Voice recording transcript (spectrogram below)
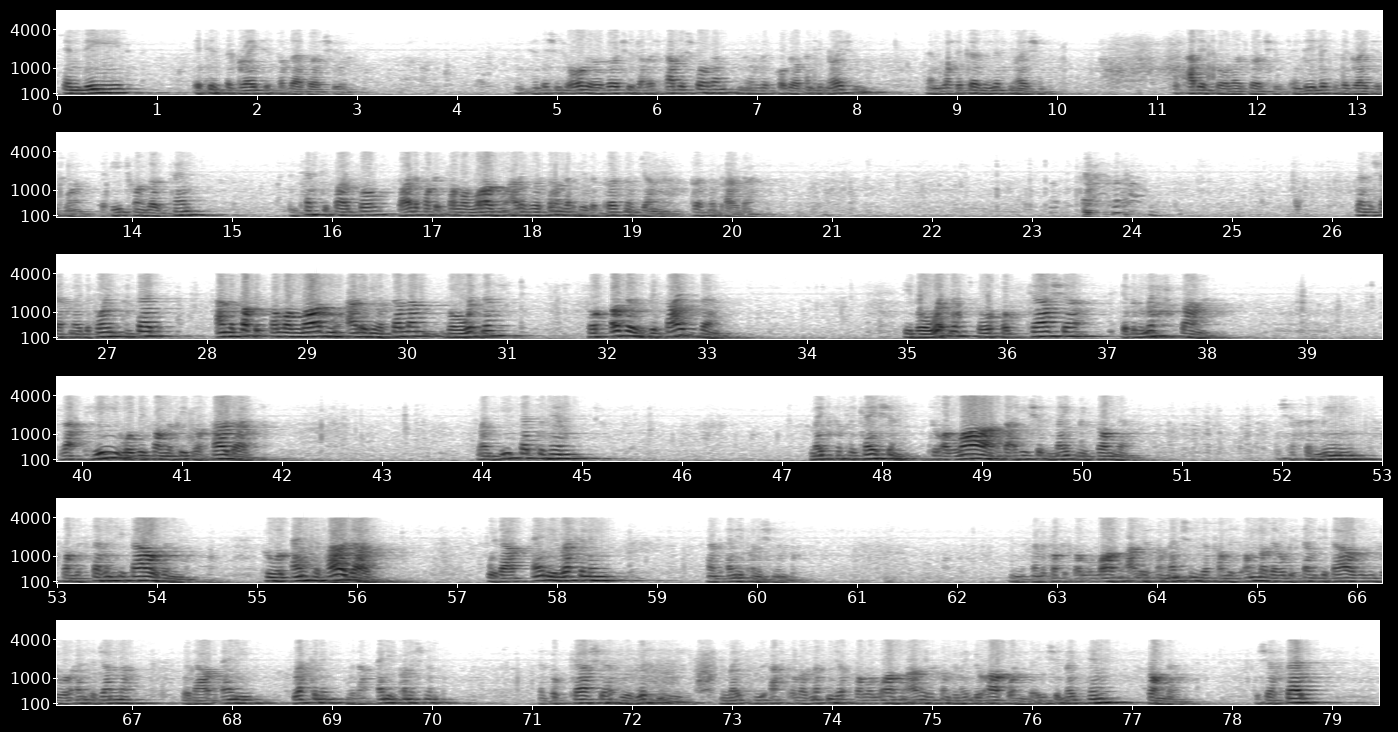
Indeed, it is the greatest of their virtues. In addition to all the virtues that are established for them in all the, all the authentic then what occurs in this narration is added to all those virtues. Indeed, this is the greatest one. That each one of those ten has been testified for by the Prophet sallallahu alaihi wasallam that he is a person of Jannah, a person of paradise. Then the Sheikh made the point and said, and the Prophet wasallam bore witness for others besides them. He bore witness for Ukasha ibn Mihsan that he will be from the people of paradise. When he said to him, make supplication to Allah that he should make me from them. The Shaykh said, meaning from the 70,000 who will enter paradise without any reckoning and any punishment. And the Prophet ﷺ mentioned that from this ummah there will be 70,000 who will enter Jannah without any reckoning, without any punishment. And Ukasha, who was listening, he, make, he asked Allah's Messenger ﷺ to make dua for him, that he should make him from them. The Shaykh said,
